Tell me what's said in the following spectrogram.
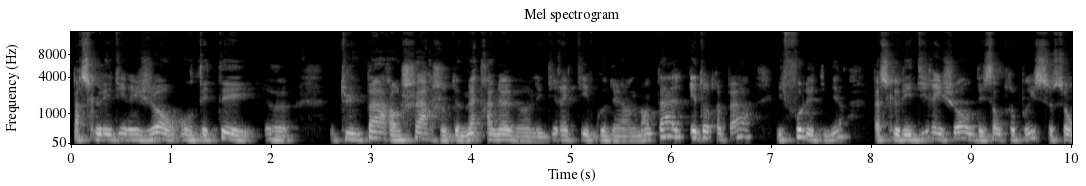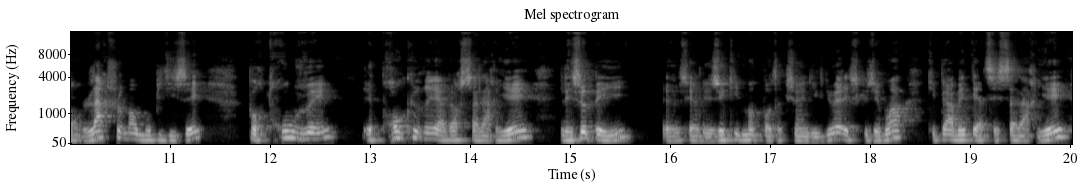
parce que les dirigeants ont été euh, d'une part en charge de mettre en œuvre les directives gouvernementales et d'autre part, il faut le dire, parce que les dirigeants des entreprises se sont largement mobilisés pour trouver et procurer à leurs salariés les EPI, c'est-à-dire les équipements de protection individuelle, excusez-moi, qui permettaient à ces salariés,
